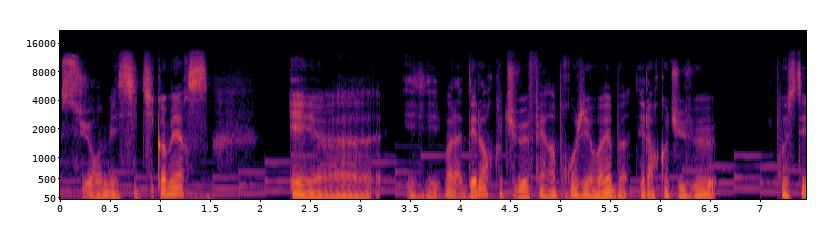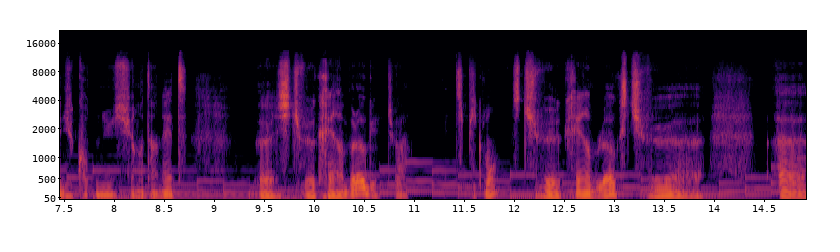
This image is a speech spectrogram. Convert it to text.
sur mes sites e-commerce et, voilà, dès lors que tu veux faire un projet web, dès lors que tu veux poster du contenu sur Internet, euh, si tu veux créer un blog, tu vois, typiquement, si tu veux créer un blog, si tu veux euh, euh,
